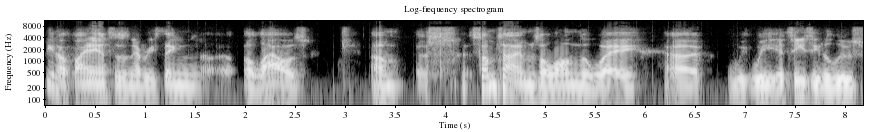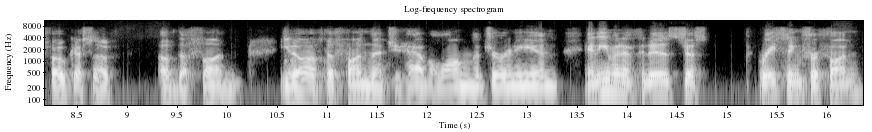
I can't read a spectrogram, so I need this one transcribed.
you know finances and everything uh, allows um, sometimes along the way uh, we, we it's easy to lose focus of of the fun, you know, of the fun that you have along the journey, and and even if it is just racing for fun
